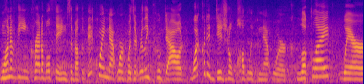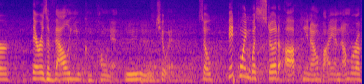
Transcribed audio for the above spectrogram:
one of the incredible things about the Bitcoin network was it really proved out what could a digital public network look like where there is a value component mm-hmm. to it. So Bitcoin was stood up, you know, by a number of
